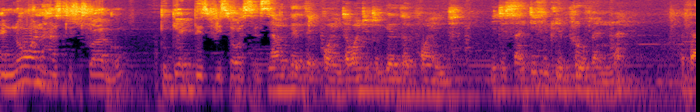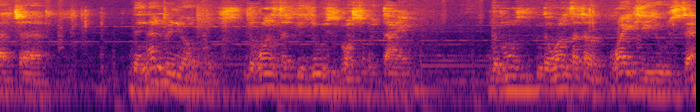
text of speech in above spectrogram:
and no one has to struggle to get these resources. Now get the point. I want you to get the point. It is scientifically proven eh, that uh, the non-renewables, the ones that we use most of the time, the most, the ones that are widely used, eh,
